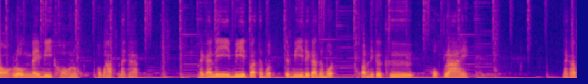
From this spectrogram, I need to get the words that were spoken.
ตอกลงในมีดของหลวงพ่อพัดนะครับดังนั้นนี่มีดวัดทั้งหมดจะมีด้วยกันทั้งหมด ตอนนี้ก็คือ 6 ลายนะครับ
